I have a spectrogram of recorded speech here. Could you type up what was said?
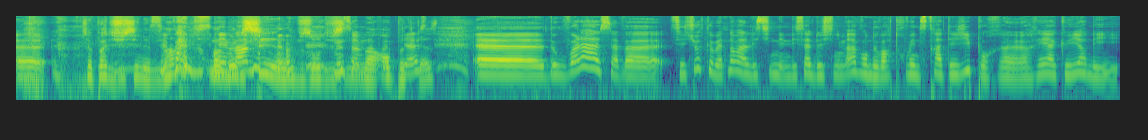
Euh, C'est pas du cinéma. pas du Bah, cinéma, même si euh, nous faisons du nous cinéma en podcast. podcast. Euh, donc voilà, ça va. C'est sûr que maintenant, bah, les, salles de cinéma vont devoir trouver une stratégie pour euh, réaccueillir les,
